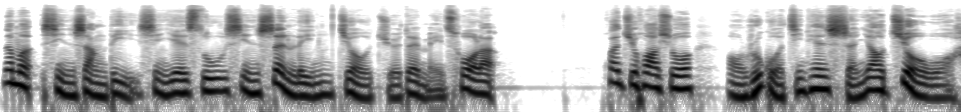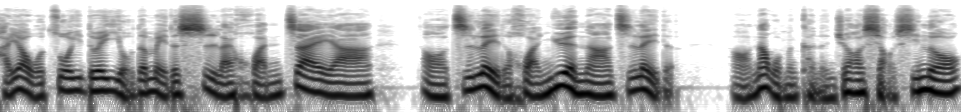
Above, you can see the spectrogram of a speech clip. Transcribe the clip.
那么信上帝、信耶稣、信圣灵就绝对没错了。换句话说，哦，如果今天神要救我，还要我做一堆有的没的事来还债呀、哦之类的还愿啊之类的，啊，那我们可能就要小心了哦。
